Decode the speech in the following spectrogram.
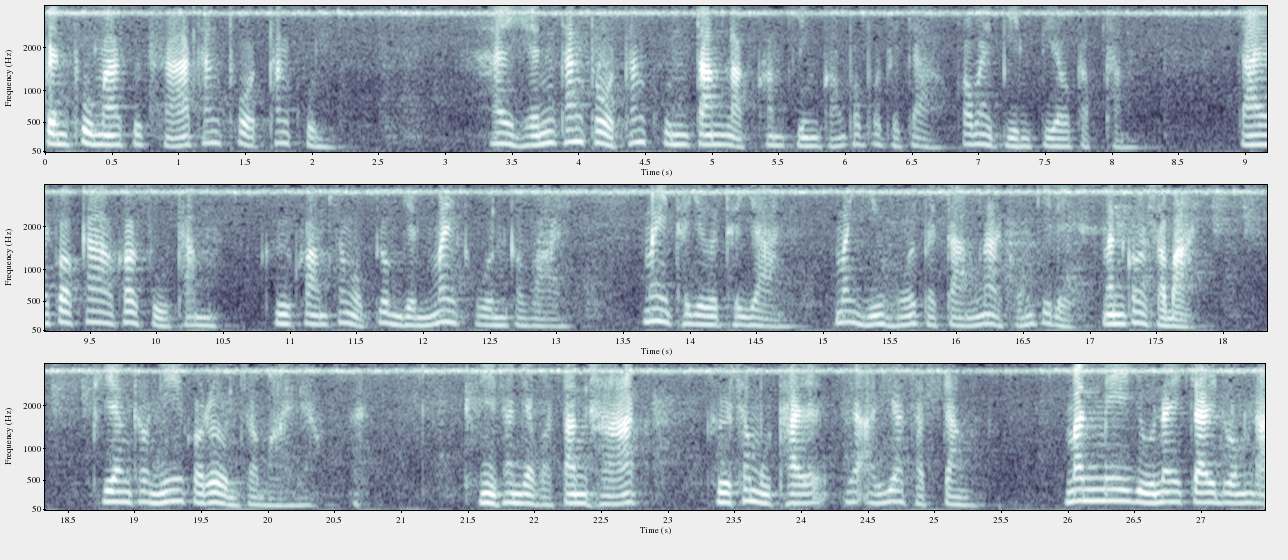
เป็นผู้มาศึกษาทั้งโทษทั้งคุณ ให้เห็นทั้งโทษทั้งคุณตามหลักความจริงของพระพุทธเจ้าก็ไม่ปีนเปียวกับธรรมใจก็ก้าวเข้าสู่ธรรมคือความสงบร่มเย็นไม่ควรกวาย ไม่ทะเยอทะยาน ไม่หิวโหยไปตามหน้าของกิเลสมันก็สบาย เพียงเท่านี้ก็เริ่มสบายแล้ว นี่ท่านเรียกว่าตัณหา คือสมุทัยอริยสัจจัง มันมีอยู่ในใจดวงใด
